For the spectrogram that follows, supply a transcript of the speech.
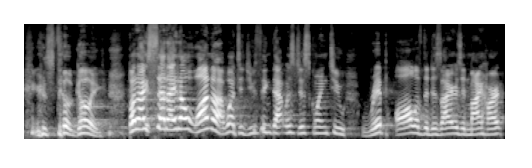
you're still going. But I said I don't want to. What, did you think that was just going to rip all of the desires in my heart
